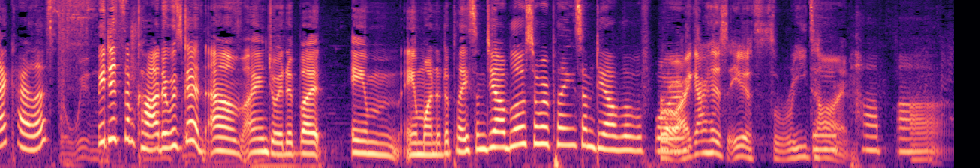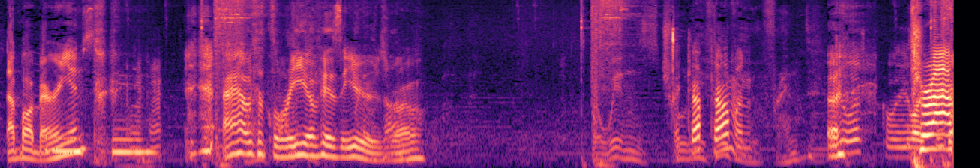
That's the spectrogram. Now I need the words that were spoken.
Hi, Carlos. We did some COD. It was good. Um, I enjoyed it, but Aim Aim wanted to play some Diablo, so we're playing some Diablo before. Bro, I got his ear three times. Papa. That barbarian? I have three of his ears, bro. The winds It truly kept coming. you, friend. Realistically, like they got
